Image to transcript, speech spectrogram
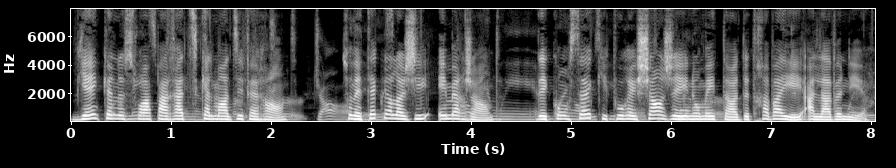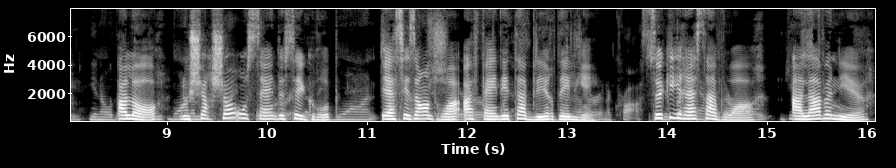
bien qu'elles ne soient pas radicalement différentes, sont des technologies émergentes, des concepts qui pourraient changer nos méthodes de travailler à l'avenir. Alors, nous cherchons au sein de ces groupes et à ces endroits afin d'établir des liens. Ce qui reste à voir, à l'avenir,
